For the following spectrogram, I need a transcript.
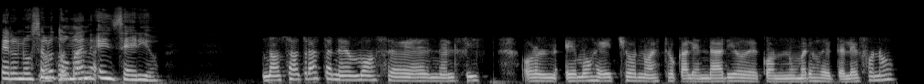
pero no se lo toman en serio. Nosotras tenemos en el FIS, hemos hecho nuestro calendario de con números de teléfono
